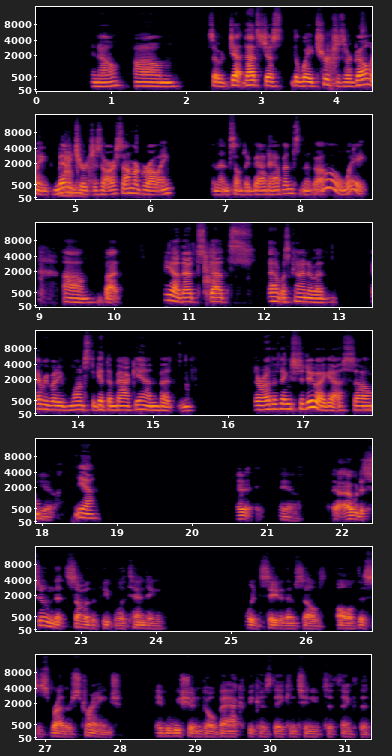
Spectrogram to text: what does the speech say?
You know, um, so ju- that's just the way churches are going. Many Mhm. churches are. Some are growing, and then something bad happens, and they go, "Oh, wait." Um, but yeah, that's that's that was kind of a everybody wants to get them back in, but there are other things to do, I guess. So Yeah. yeah, And yeah, I would assume that some of the people attending would say to themselves, "All of this is rather strange. Maybe we shouldn't go back because they continue to think that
